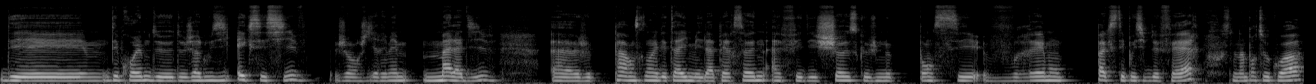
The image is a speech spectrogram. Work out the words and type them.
des, des, problèmes de, de, jalousie excessive, genre je dirais même maladive. je vais pas rentrer dans les détails, mais la personne a fait des choses que je ne pensais vraiment pas que c'était possible de faire, c'est n'importe quoi.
